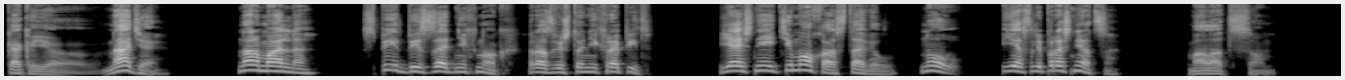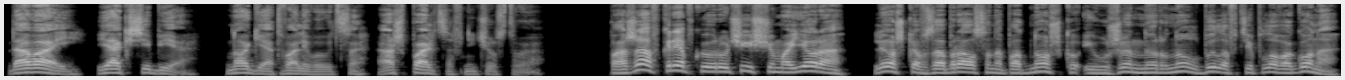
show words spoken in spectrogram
Как её, Надя?» «Нормально. Спит без задних ног, разве что не храпит. Я с ней Тимоха оставил. Ну, если проснется. Молодцом. Давай, я к себе. Ноги отваливаются, аж пальцев не чувствую. Пожав крепкую ручищу майора, Лёшка взобрался на подножку и уже нырнул было в тепло вагона,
